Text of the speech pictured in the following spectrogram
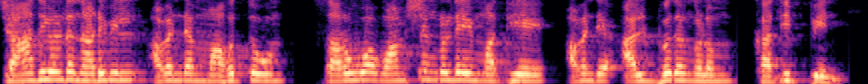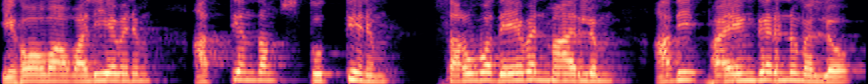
ജാതികളുടെ നടുവിൽ അവന്റെ മഹത്വവും സർവ വംശങ്ങളുടെയും മധ്യേ അവന്റെ അത്ഭുതങ്ങളും കഥിപ്പിൻ. യഹോവ വലിയവനും അത്യന്തം സ്തുത്യനും സർവദേവന്മാരിലും അതിഭയങ്കരനുമല്ലോ.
